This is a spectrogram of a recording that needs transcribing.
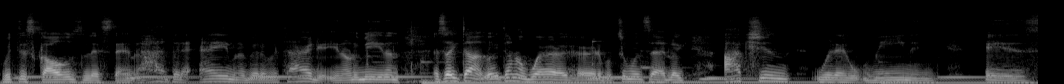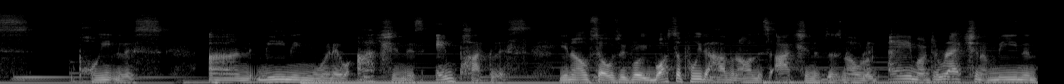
with this goals list, then I had a bit of aim and a bit of a target. You know what I mean? And it's like that. I don't know where I heard it, but someone said like action without meaning is pointless, and meaning without action is impactless. You know, so it was like, right, what's the point of having all this action if there's no like aim or direction or meaning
